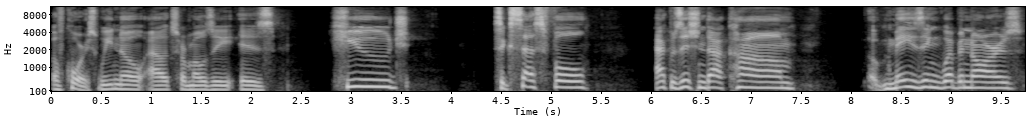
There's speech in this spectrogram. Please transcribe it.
of course, we know Alex Hormozi is huge, successful, acquisition.com, amazing webinars,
